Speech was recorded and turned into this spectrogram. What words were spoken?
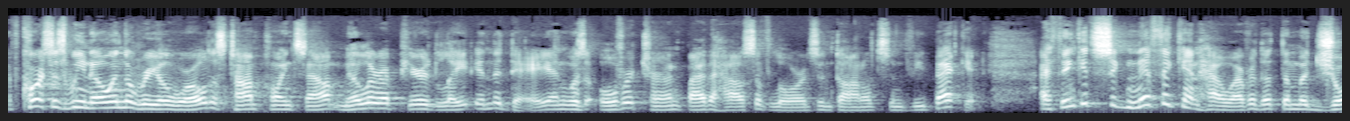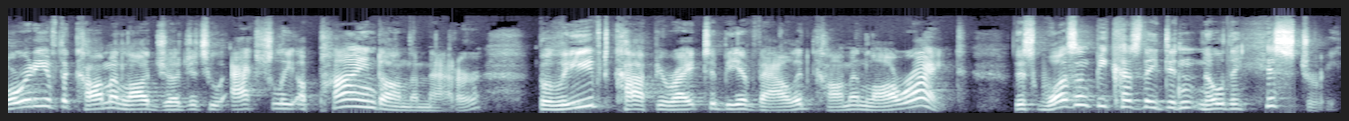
Of course, as we know in the real world, as Tom points out, Miller appeared late in the day and was overturned by the House of Lords in Donaldson v. Beckett. I think it's significant, however, that the majority of the common law judges who actually opined on the matter believed copyright to be a valid common law right. This wasn't because they didn't know the history.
